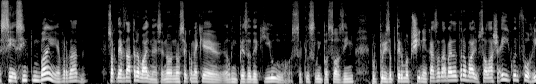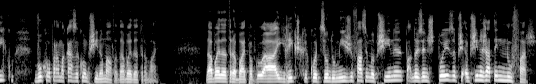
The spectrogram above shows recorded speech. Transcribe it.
sinto-me bem, é verdade. Só que deve dar trabalho, né? não, não sei como é que é a limpeza daquilo, ou se aquilo se limpa sozinho, porque, por exemplo, ter uma piscina em casa dá bem de trabalho. O pessoal acha, ei, quando for rico, vou comprar uma casa com piscina, malta, dá bem de trabalho. Dá bem de trabalho. Pá, há aí ricos que com a tesão do mijo fazem uma piscina, pá, dois anos depois a piscina já tem nufars.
